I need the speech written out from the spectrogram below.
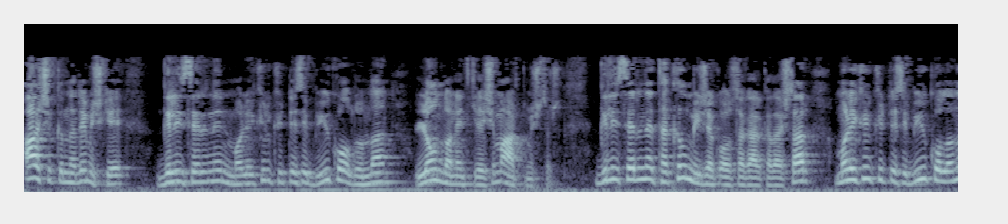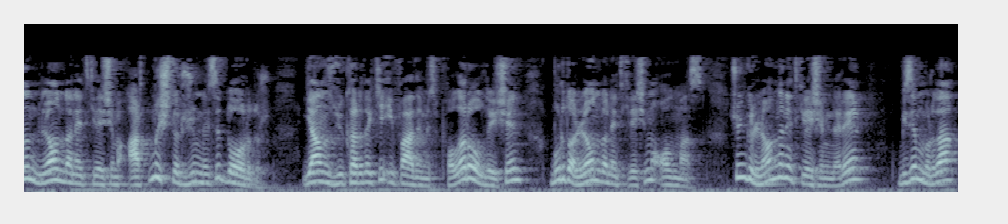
A şıkkında demiş ki gliserinin molekül kütlesi büyük olduğundan London etkileşimi artmıştır. Gliserine takılmayacak olsak arkadaşlar molekül kütlesi büyük olanın London etkileşimi artmıştır cümlesi doğrudur. Yalnız yukarıdaki ifademiz polar olduğu için burada London etkileşimi olmaz. Çünkü London etkileşimleri bizim burada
